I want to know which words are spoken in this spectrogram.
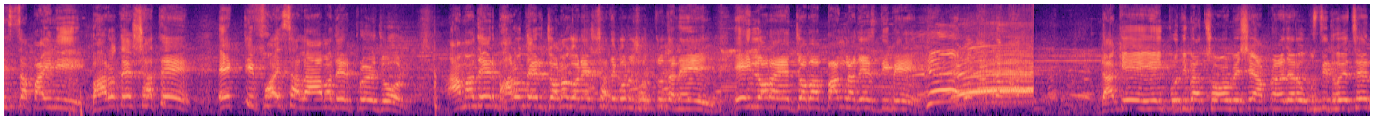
হিস্সা পাইনি। ভারতের সাথে একটি ফয়সালা আমাদের প্রয়োজন। আমাদের ভারতের জনগণের সাথে কোনো শত্রুতা নেই। এই লড়াইয়ের জবাব বাংলাদেশ দিবে। ডাকে এই প্রতিবাদ সমাবেশে আপনারা যারা উপস্থিত হয়েছেন,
